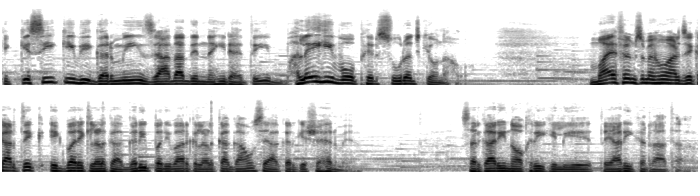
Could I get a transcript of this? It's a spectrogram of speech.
कि किसी की भी गर्मी ज़्यादा दिन नहीं रहती, भले ही वो फिर सूरज क्यों ना हो। माय फ़िल्म में हूँ आरजे कार्तिक, एक बार एक लड़का, गरीब परिवार का लड़का गाँव से आकर के शहर में सरकारी नौकरी के लिए तैयारी कर रहा था।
